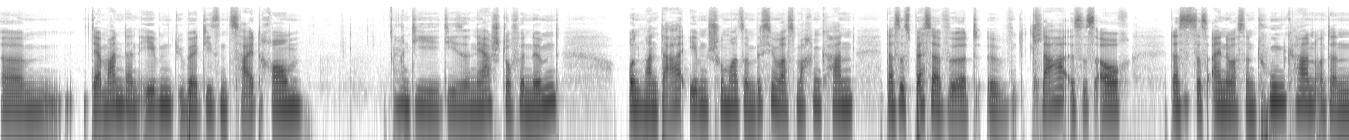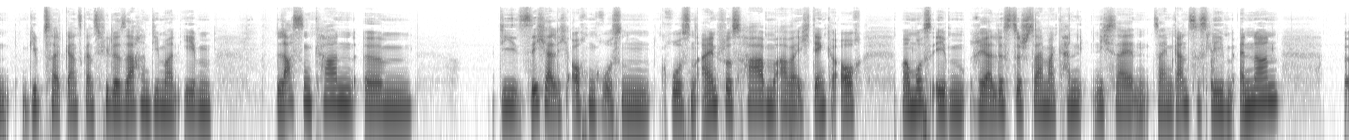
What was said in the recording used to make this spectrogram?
ähm, der Mann dann eben über diesen Zeitraum die diese Nährstoffe nimmt und man da eben schon mal so ein bisschen was machen kann, dass es besser wird. Äh, klar ist es auch, das ist das eine, was man tun kann und dann gibt's halt ganz, ganz viele Sachen, die man eben lassen kann, ähm, die sicherlich auch einen großen, großen Einfluss haben, aber ich denke auch, man muss eben realistisch sein, man kann nicht sein, sein ganzes Leben ändern, äh,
